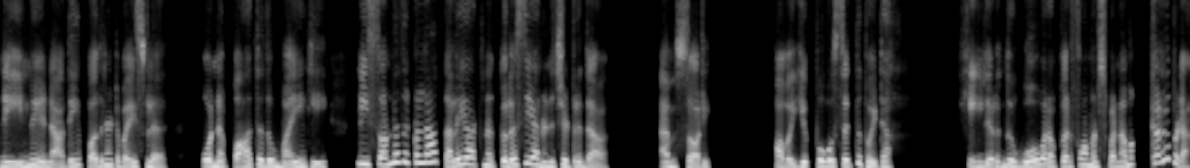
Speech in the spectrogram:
நீ இன்னும் என்ன அதே பதினெட்டு வயசுல உன்னை பார்த்ததும் மயங்கி நீ சொன்னதுக்கெல்லாம் தலையாட்டின துளசியா நினைச்சிட்டு இருந்தா? ஐம் சாரி அவ எப்பவோ செத்து போயிட்டா. இங்கிருந்து ஓவரா பெர்ஃபார்மன்ஸ் பண்ணாம கிளம்புடா.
